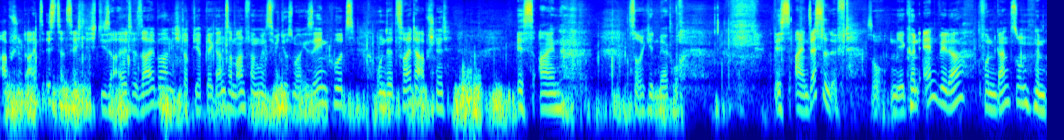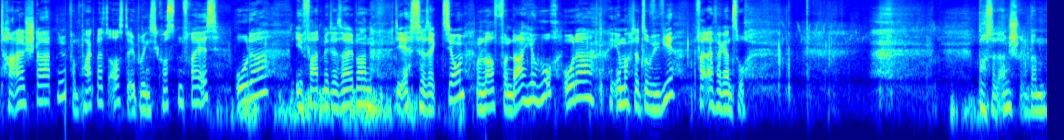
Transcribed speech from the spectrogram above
Abschnitt 1 ist tatsächlich diese alte Seilbahn. Ich glaube, die habt ihr ganz am Anfang des Videos mal gesehen kurz. Und der zweite Abschnitt ist ein, sorry, geht den Berg hoch, ist ein Sessellift. So, und ihr könnt entweder von ganz unten im Tal starten, vom Parkplatz aus, der übrigens kostenfrei ist, oder ihr fahrt mit der Seilbahn die erste Sektion und lauft von da hier hoch, oder ihr macht das so wie wir, fahrt einfach ganz hoch. Boah, ist das anstrengend beim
